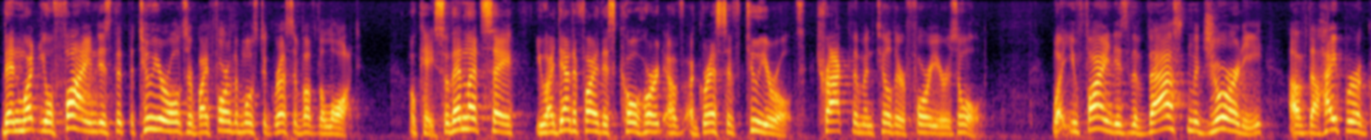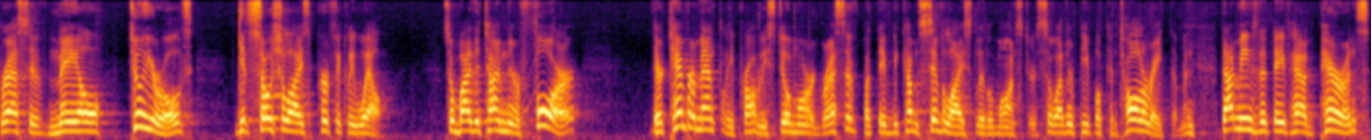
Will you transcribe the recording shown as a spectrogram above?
then what you'll find is that the two year olds are by far the most aggressive of the lot. Okay, so then let's say you identify this cohort of aggressive two year olds, track them until they're four years old. What you find is the vast majority of the hyper aggressive male two year olds get socialized perfectly well. So by the time they're four, they're temperamentally probably still more aggressive, but they've become civilized little monsters, so other people can tolerate them. And that means that they've had parents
